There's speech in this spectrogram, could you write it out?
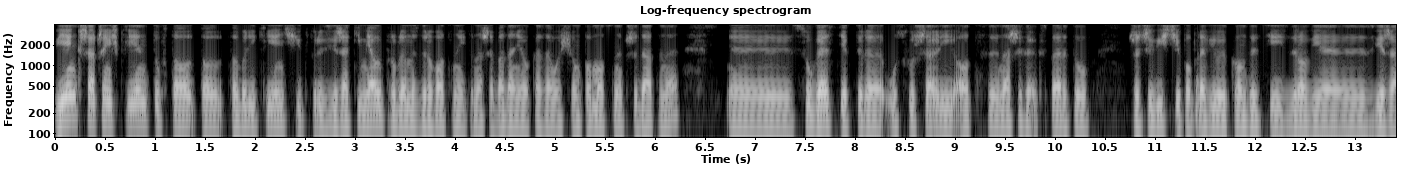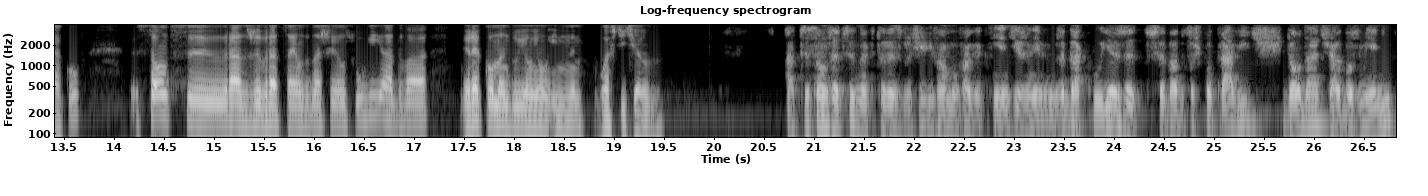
Większa część klientów to, to, to byli klienci, których zwierzaki miały problemy zdrowotne i to nasze badanie okazało się pomocne, przydatne. Sugestie, które usłyszeli, od naszych ekspertów, rzeczywiście poprawiły kondycję i zdrowie y, zwierzaków. Stąd y, raz, że wracają do naszej usługi, a dwa, rekomendują ją innym właścicielom. A czy są rzeczy, na które zwrócili Wam uwagę klienci, że nie wiem, że brakuje, że trzeba by coś poprawić, dodać albo zmienić?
